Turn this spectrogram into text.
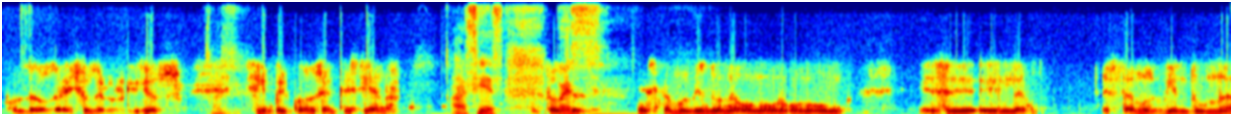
con los derechos de los religiosos, siempre y cuando sean cristianos. Así es. Entonces, pues, estamos viendo una, un, estamos viendo una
